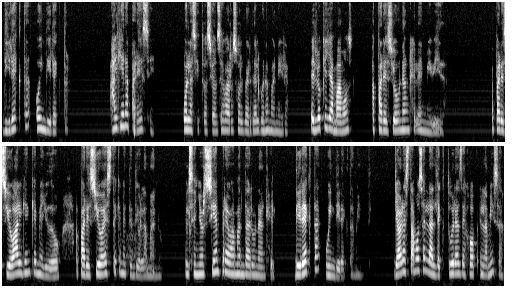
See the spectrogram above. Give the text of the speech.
directa o indirecta. Alguien aparece o la situación se va a resolver de alguna manera. Es lo que llamamos apareció un ángel en mi vida. Apareció alguien que me ayudó, apareció este que me tendió la mano. El Señor siempre va a mandar un ángel directa o indirectamente. Y ahora estamos en las lecturas de Job en la misa.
